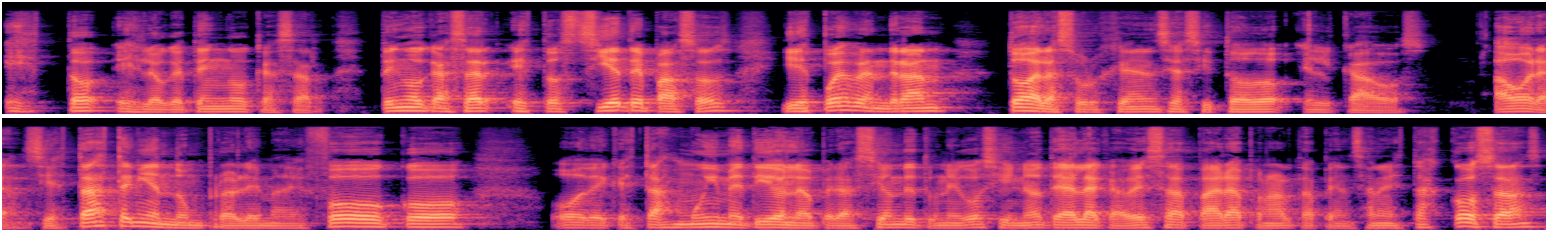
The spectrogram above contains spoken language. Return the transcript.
esto es lo que tengo que hacer. Tengo que hacer estos siete pasos y después vendrán todas las urgencias y todo el caos. Ahora, si estás teniendo un problema de foco o de que estás muy metido en la operación de tu negocio y no te da la cabeza para ponerte a pensar en estas cosas,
